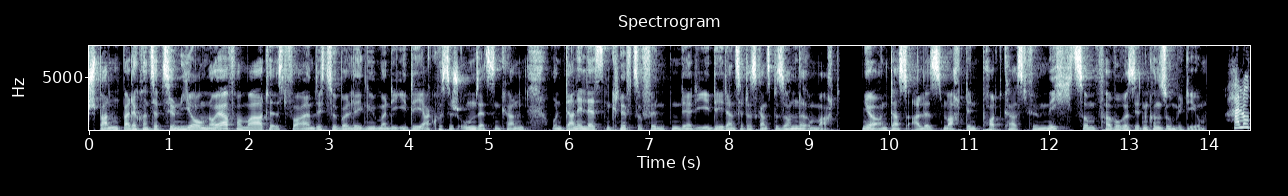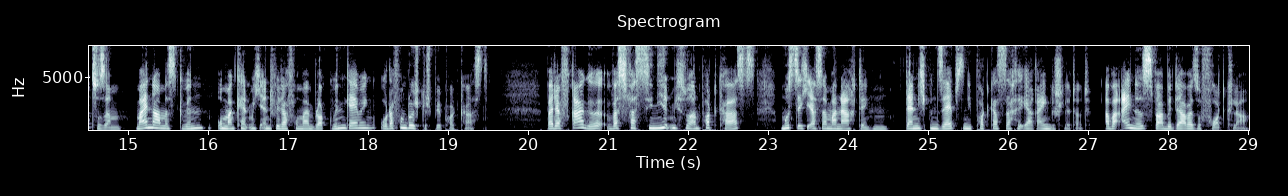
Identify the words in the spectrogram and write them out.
Spannend bei der Konzeptionierung neuer Formate ist vor allem sich zu überlegen, wie man die Idee akustisch umsetzen kann und dann den letzten Kniff zu finden, der die Idee dann zu etwas ganz Besonderem macht. Ja, und das alles macht den Podcast für mich zum favorisierten Konsummedium. Hallo zusammen, mein Name ist Gwyn und man kennt mich entweder von meinem Blog Gwyn Gaming oder vom Durchgespielt Podcast. Bei der Frage, was fasziniert mich so an Podcasts, musste ich erst einmal nachdenken, denn ich bin selbst in die Podcast-Sache eher reingeschlittert. Aber eines war mir dabei sofort klar.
